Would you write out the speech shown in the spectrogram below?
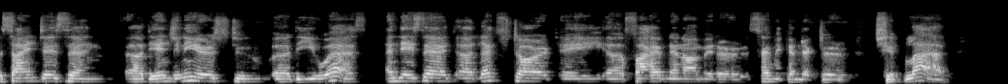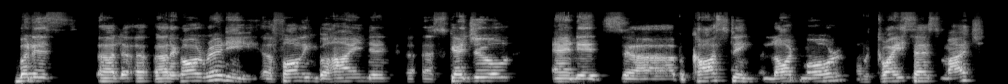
scientists and uh, the engineers to uh, the US. And they said, uh, let's start a uh, five nanometer semiconductor chip lab. But it's uh, uh, like already falling behind in a schedule and it's costing a lot more, twice as much.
